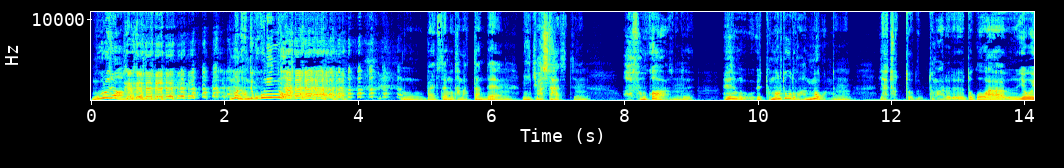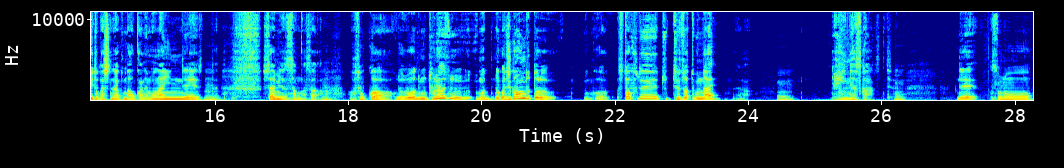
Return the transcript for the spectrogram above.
もぐらじゃん。お前なんでここにいんの？ツ代も溜まったんで、ん。見に来ましたっつって、ん。あ、そうかっつって、え、でも、え、泊まるとことかあんの？みたいな。うんいや、ちょっと、泊まるとこは用意とかしてなくて、まあお金もないんで、つって。そしたら皆さんがさ、あ、そっか。いやまあでもとりあえず、まあなんか時間だったら、なんかスタッフでちょっと手伝ってくんない？みたいな。うん。いやいいんですか？つって。うん。で、その、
